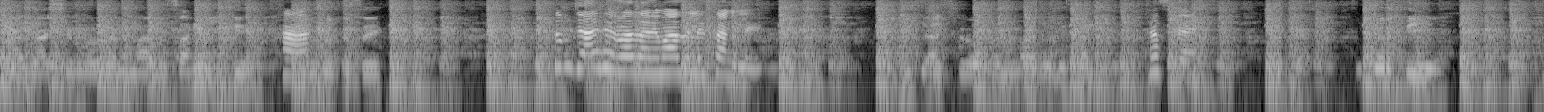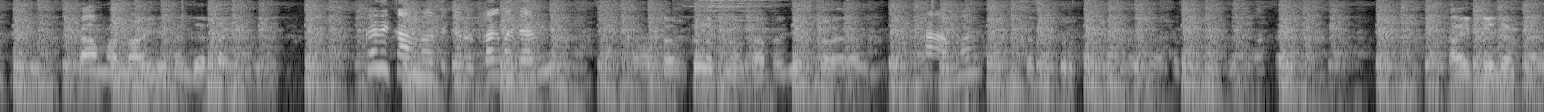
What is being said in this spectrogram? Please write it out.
माझ्या आशीर्वादाने माझं चांगलं हा. तुझं कसं आहे? तुमच्या आशीर्वादाने माझं लय चांगलं आहे. तुझ्या आशीर्वादाने माझं लय चांगलं कसं काय? तू करते. कामाला लागली धंद्याला लागली. कधी काम नव्हते करत? लग्नाच्या आधी? आता कळत नव्हतं. आता जास्त कळायला लागलं. हा मग? कसं करतो? काय केलं काय?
